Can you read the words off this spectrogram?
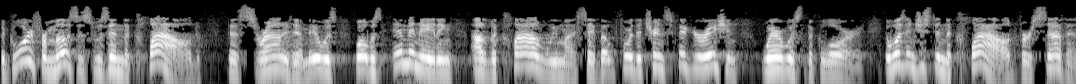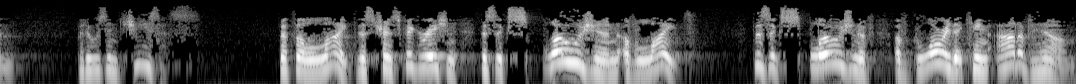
The glory for Moses was in the cloud that surrounded him. It was what was emanating out of the cloud, we might say. But for the transfiguration, where was the glory? It wasn't just in the cloud, verse 7, but it was in Jesus. That the light, this transfiguration, this explosion of light, this explosion of, of glory that came out of him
